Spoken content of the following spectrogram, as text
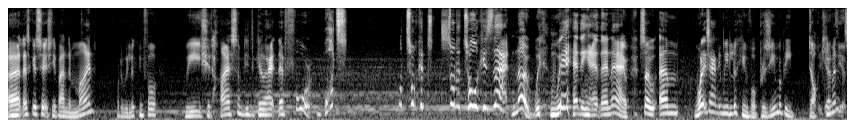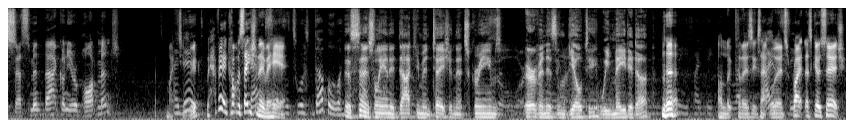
Uh, let's go search the abandoned mine. What are we looking for? We should hire somebody to go out there for... What? What talk, sort of talk is that? No, we're, we're heading out there now. So, um, what exactly are we looking for? Presumably documents? You get the assessment back on your apartment? Mighty good. We're having a conversation over here. It's worth double what Essentially any documentation that screams, Ervin isn't guilty, we made it up. I'll look for those exact words. Right, let's go search.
